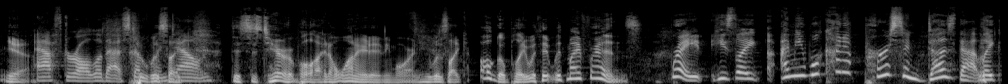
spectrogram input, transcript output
Yeah. after all of that stuff was went like, down. this is terrible. I don't want it anymore. And he was like, I'll go play with it with my friends. Right. He's like, I mean, what kind of person does that? Like,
